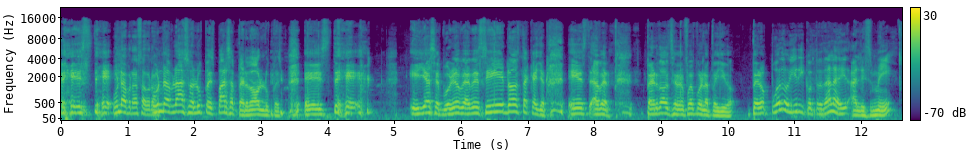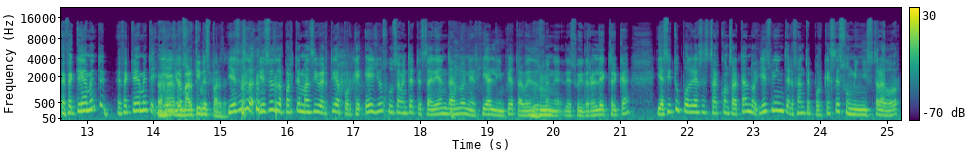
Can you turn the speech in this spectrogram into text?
Este, un abrazo, bro. Un abrazo a Lupe Esparza, perdón, Lupe. Este, y ya se murió, me ver, sí, no, está cañón. Este, a ver, perdón, se me fue por el apellido. Pero puedo ir y contratar al SME. Efectivamente, efectivamente. y ellos, de Martín Esparza. Y, eso es la, y esa es la parte más divertida, porque ellos justamente te estarían dando energía limpia a través de, su, de, su, hidroeléctrica, y así tú podrías estar contratando. Y es bien interesante porque este suministrador,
